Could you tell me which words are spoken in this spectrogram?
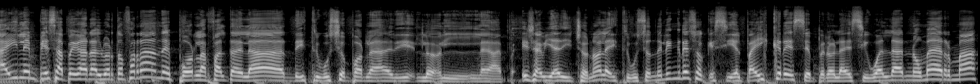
ahí le empieza a pegar a Alberto Fernández por la falta de la distribución, por la, ella había dicho, ¿no? La distribución del ingreso, que si el país crece, pero la desigualdad no merma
